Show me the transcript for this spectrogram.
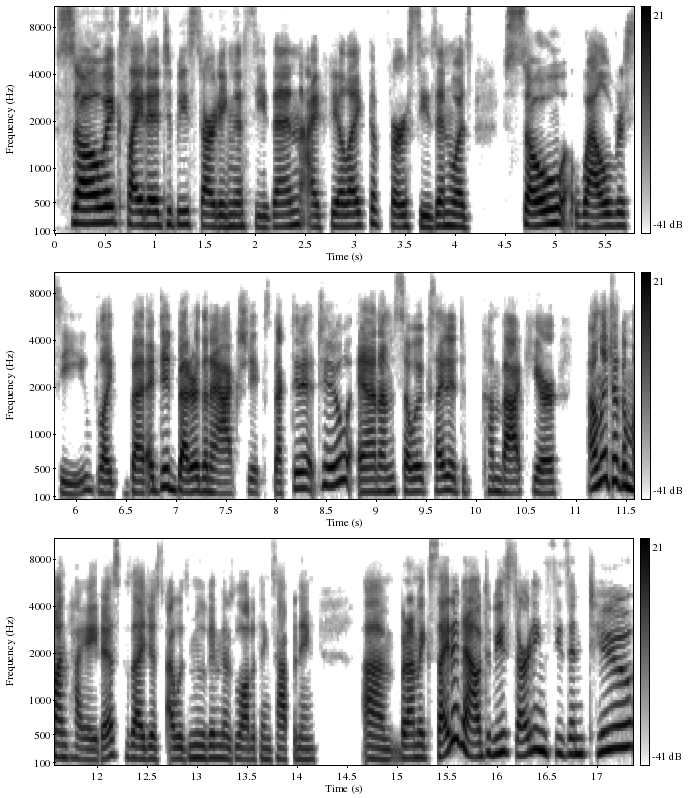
so excited to be starting this season. I feel like the first season was so well received. Like, but I did better than I actually expected it to. And I'm so excited to come back here. I only took a month hiatus because I just I was moving. There's a lot of things happening. Um, but I'm excited now to be starting season two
